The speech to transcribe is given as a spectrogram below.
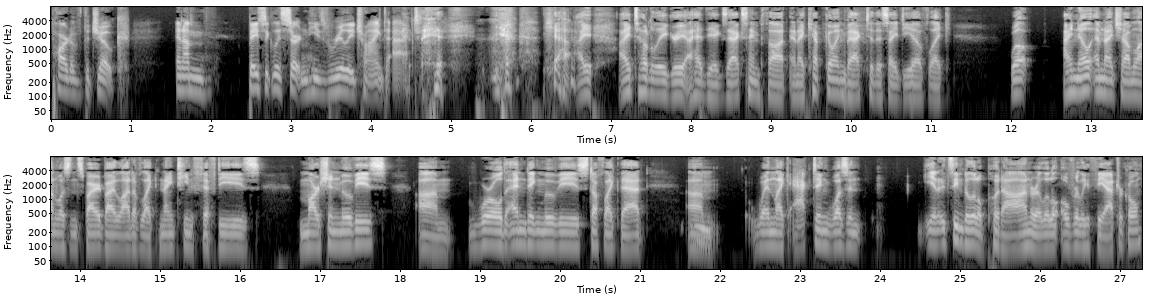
part of the joke. And I'm basically certain he's really trying to act. Yeah, yeah, I I totally agree. I had the exact same thought, and I kept going back to this idea of like, well, I know M Night Shyamalan was inspired by a lot of like 1950s Martian movies, um, world-ending movies, stuff like that. Um, when like acting wasn't, you know, it seemed a little put on or a little overly theatrical.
